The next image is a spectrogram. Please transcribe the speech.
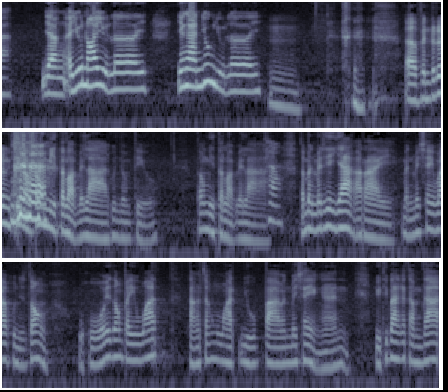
คะ ยังอายุน้อยอยู่เลย ยังงานยุ่งอยู่เลย อืมเออเป็นเรื่องที่เราต้องมีตลอดเวลาคุณโยมติว๋วต้องมีตลอดเวลา แล้วมันไม่ได้ยากอะไร มันไม่ใช่ว่าคุณจะต้องโอ้โหต้องไปวัดต่างจังหวัดอยู่ป่ามันไม่ใช่อย่างนั้น อยู่ที่บ้านก็ทำได้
